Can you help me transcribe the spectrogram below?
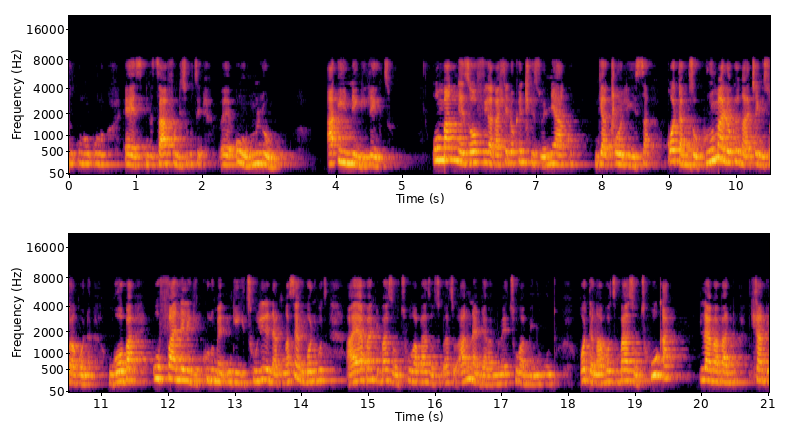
uNkulunkulu safundiswa ukuthi uwumlungu iningi lethu. Uma kungezofika kahle lokho enhliziyweni yakho ngiyaxolisa kodwa ngizokhuluma lokho engatshengiswa kona ngoba kufanele ngikhulume ngithulile nakho. Ngase ngibona ukuthi hhayi abantu bazothuka bazothi bathi anginandaba noma ethuka mina umuntu. Kodwa ngabe ukuthi bazothuka laba bantu mhlampe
